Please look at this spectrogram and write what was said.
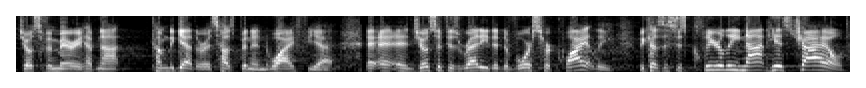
Joseph and Mary have not come together as husband and wife yet. And Joseph is ready to divorce her quietly because this is clearly not his child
